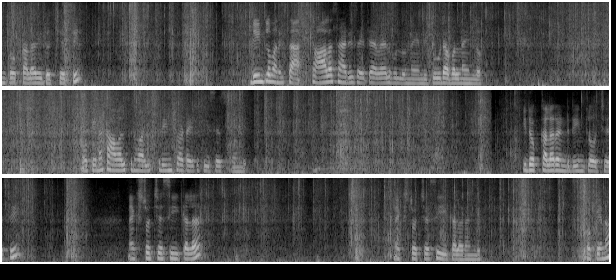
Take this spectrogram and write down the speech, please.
ఇంకో కలర్ ఇది వచ్చేసి. దీంట్లో మనకి సా చాలా శారీస్ అయితే అవైలబుల్ ఉన్నాయండి టూ డబల్ నైన్లో ఓకేనా? కావాల్సిన వాళ్ళు స్క్రీన్ షాట్ అయితే తీసేసుకోండి. ఇది ఒక కలర్ అండి దీంట్లో వచ్చేసి. నెక్స్ట్ వచ్చేసి ఈ కలర్ నెక్స్ట్ వచ్చేసి ఈ కలర్ అండి. ఓకేనా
